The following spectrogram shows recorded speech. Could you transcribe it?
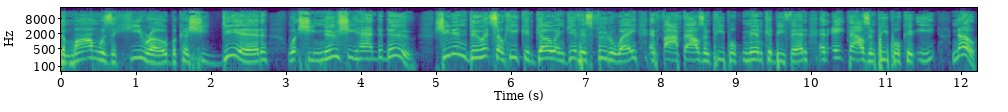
The mom was a hero because she did what she knew she had to do. She didn't do it so he could go and give his food away and 5,000 people, men could be fed and 8,000 people could eat. No,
